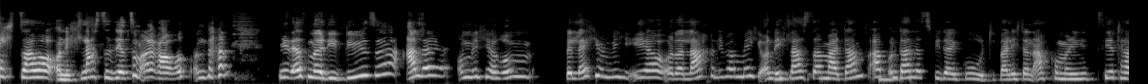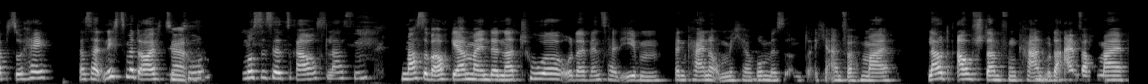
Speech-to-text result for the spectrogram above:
echt sauer und ich lasse es jetzt mal raus. Und dann geht erstmal die Düse. Alle um mich herum belächeln mich eher oder lachen über mich und ich lasse da mal Dampf ab und dann ist wieder gut, weil ich dann auch kommuniziert habe, so hey, das hat nichts mit euch zu ja. tun, muss es jetzt rauslassen. Ich mache es aber auch gern mal in der Natur oder wenn es halt eben, wenn keiner um mich herum ist und ich einfach mal laut aufstampfen kann oder einfach mal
